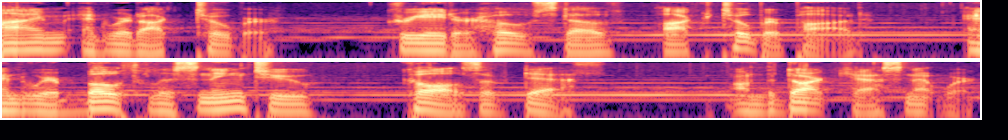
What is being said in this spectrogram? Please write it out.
I'm Edward October, creator host of October Pod, and we're both listening to Cause of Death on the Darkcast Network.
